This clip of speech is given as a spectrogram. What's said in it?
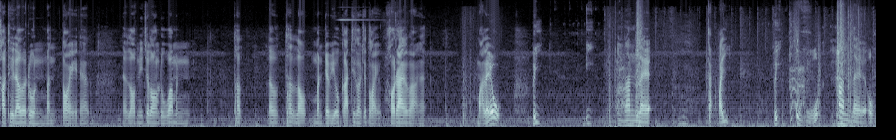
คราวที่แล้วเราโดนมันต่อยนะครับเดี๋ยวรอบนี้จะลองดูว่ามันถ้าแล้วถ้าเรา มันจะมีโอกาสที่เราจะต่อยเขาได้หรือเปล่านะมาแล้ว นี่นั่นแหละ จัดไป เฮ้ย โอ้โห นั่นแหละ โอ้โห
